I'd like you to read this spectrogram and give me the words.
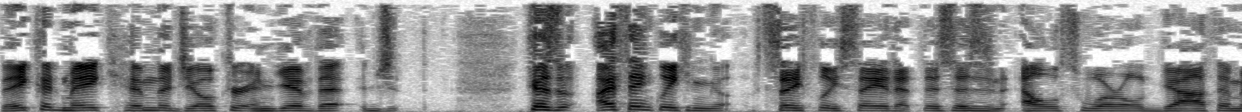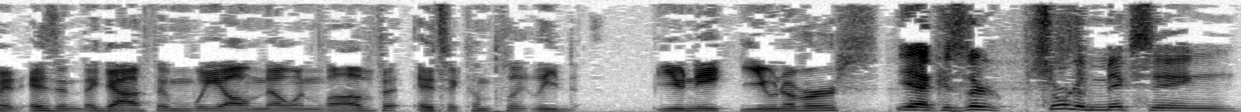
They could make him the Joker and give that. Because I think we can safely say that this is an Elseworld Gotham. It isn't the Gotham we all know and love. It's a completely unique universe. Yeah, because they're sort of mixing.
